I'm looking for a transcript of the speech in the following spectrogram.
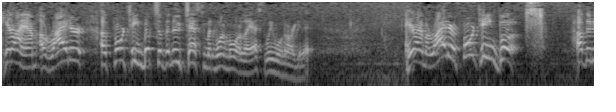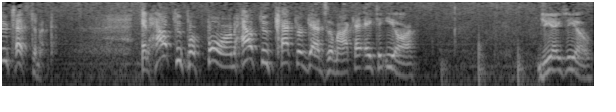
Here I am, a writer of 14 books of the New Testament, one more or less. We won't argue that. Here I am, a writer of 14 books of the New Testament. And how to perform, how to katergazomai, K-A-T-E-R, G-A-Z-O,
